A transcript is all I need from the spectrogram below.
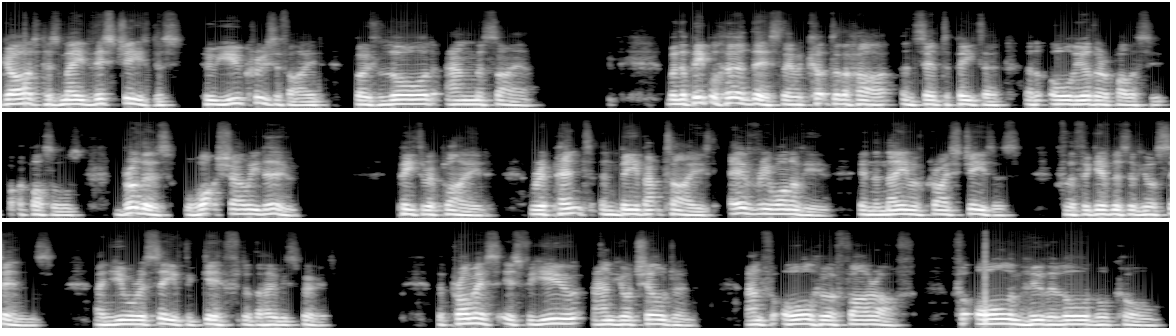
God has made this Jesus, who you crucified, both Lord and Messiah. When the people heard this, they were cut to the heart and said to Peter and all the other apostles, Brothers, what shall we do? Peter replied, Repent and be baptized, every one of you, in the name of Christ Jesus, for the forgiveness of your sins, and you will receive the gift of the Holy Spirit. The promise is for you and your children, and for all who are far off, for all them who the Lord will call.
